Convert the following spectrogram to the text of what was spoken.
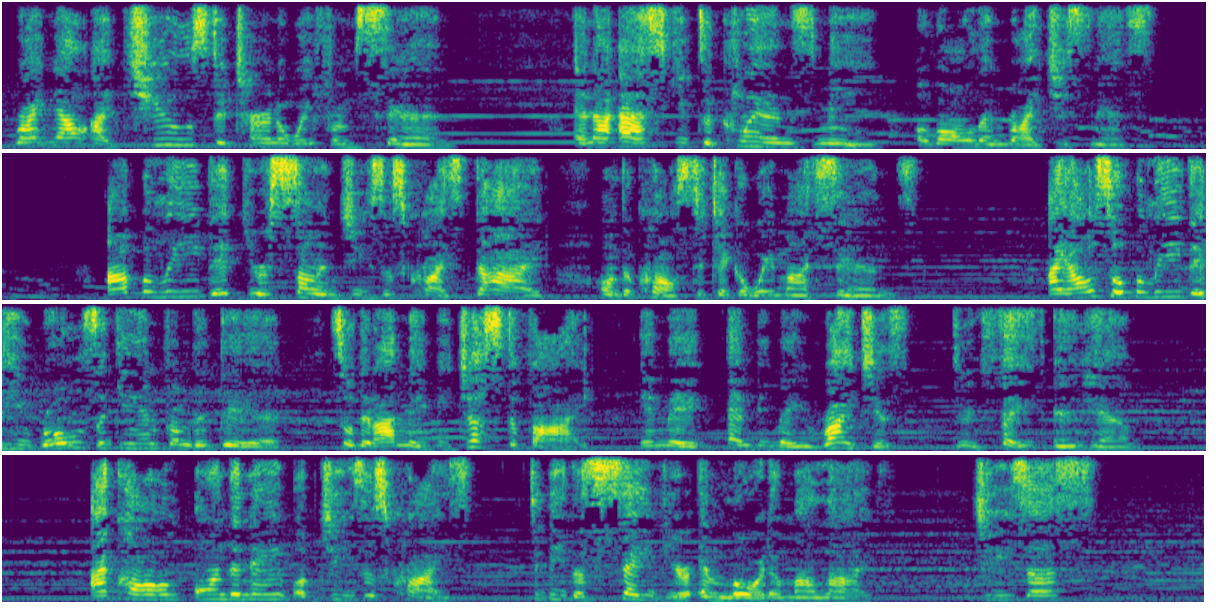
Right now, I choose to turn away from sin, and I ask you to cleanse me of all unrighteousness. I believe that your son, Jesus Christ, died on the cross to take away my sins. I also believe that he rose again from the dead so that I may be justified and, may, and be made righteous through faith in him. I call on the name of Jesus Christ to be the Savior and Lord of my life. Jesus,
